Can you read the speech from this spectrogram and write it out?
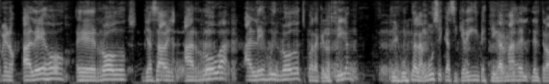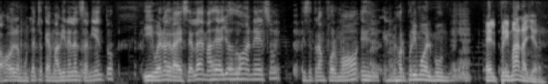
Bueno, Alejo eh, Rodox, ya saben, arroba Alejo y Rodox para que lo sigan. Les gusta la música, si quieren investigar más del, del trabajo de los muchachos, que además viene el lanzamiento. Y bueno, agradecerle además de ellos dos a Nelson, que se transformó en el mejor primo del mundo. El pre-manager.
